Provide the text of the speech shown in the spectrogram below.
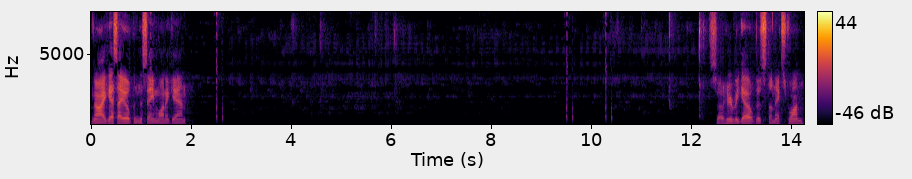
No, I guess I opened the same one again. So here we go, this is the next one.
